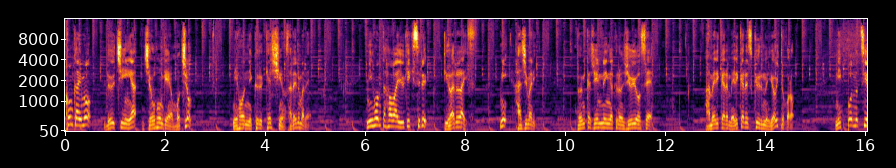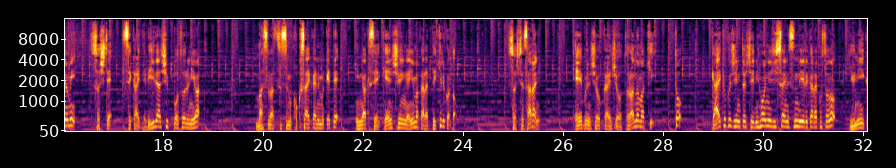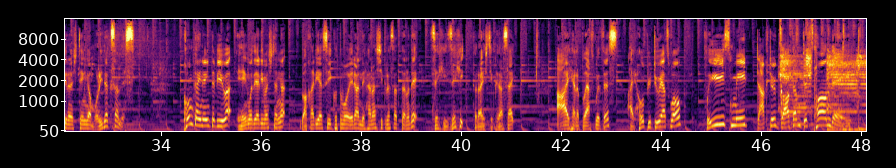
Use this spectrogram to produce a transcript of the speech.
今回もルーチンや情報源はもちろん日本に来る決心をされるまで日本とハワイを行き来するデュアルライフに始まり文化人類学の重要性アメリカのメディカルスクールの良いところ日本の強みそして世界でリーダーシップを取るにはますます進む国際化に向けて医学生研修員が今からできること。そしてさらに英文紹介上虎の巻と外国人として日本に実際に住んでいるからこそのユニークな視点が盛りだくさんです。今回のインタビューは英語でやりましたが分かりやすい言葉を選んで話してくださったのでぜひぜひトライしてください。I had a blast with this. I hope you do as well. Please meet Dr. Gotham Desponde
